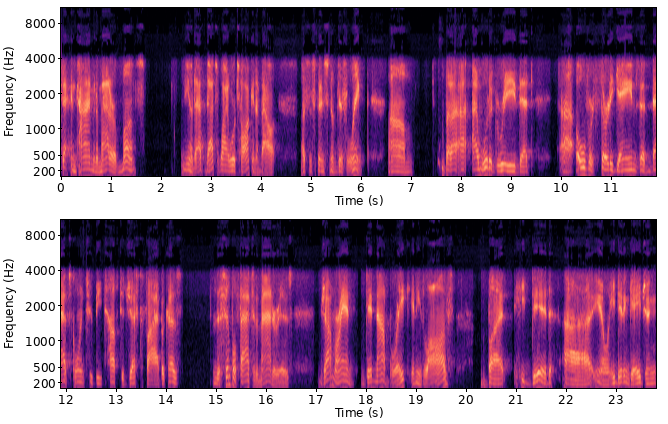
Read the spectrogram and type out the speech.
second time in a matter of months. You know that that's why we're talking about a suspension of this length. Um, but I, I would agree that uh, over 30 games that that's going to be tough to justify because the simple fact of the matter is Ja Morant did not break any laws, but he did, uh, you know, he did engage in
